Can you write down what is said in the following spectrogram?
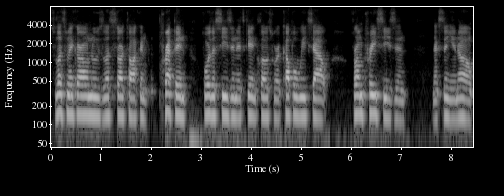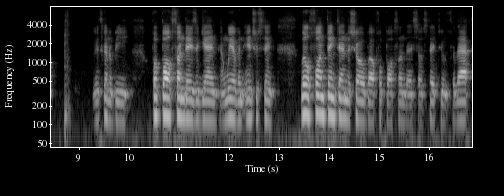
so let's make our own news. Let's start talking prepping for the season. It's getting close. We're a couple weeks out from preseason. Next thing you know, it's going to be football Sundays again, and we have an interesting, little fun thing to end the show about football Sunday. So stay tuned for that.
